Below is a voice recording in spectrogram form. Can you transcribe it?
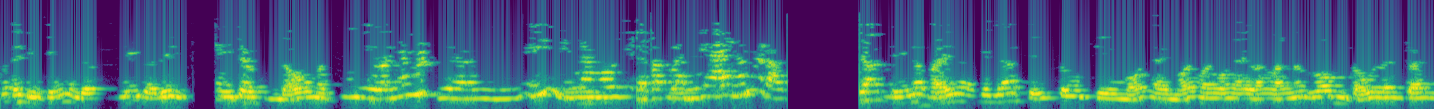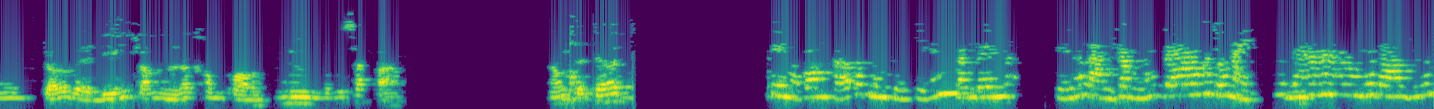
có thể điều khiển mình được đi rồi đi đi theo độ mình vừa nhắm mắt vừa ý niệm nam mô như là Phật là như ai nắm ở đầu giá trị nó vậy đó cái giá trị tu truyền mỗi ngày mỗi mỗi mỗi ngày lần lần nó gom tụ lên trên trở về điển tâm nó không còn nương trong cái sắc phạm không sẽ chết. Khi mà con thở pháp luân thường chuyển ban đêm á thì nó làm rầm nó đau cái chỗ này nó đau nó đau dữ lắm.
